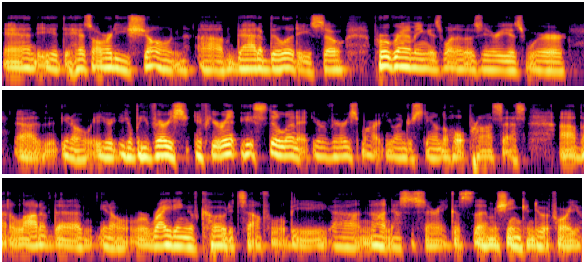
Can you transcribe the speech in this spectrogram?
and it has already shown um, that ability. So programming is one of those areas where uh, you know you, will be very if you're in, still in it you're very smart you understand the whole process. Uh, but a lot of the you know writing of code itself will be uh, not necessary because the machine can do it for you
